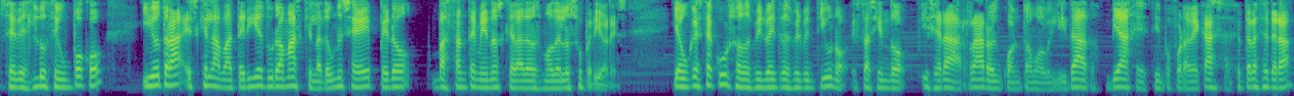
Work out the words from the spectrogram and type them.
se desluce un poco y otra es que la batería dura más que la de un SE pero bastante menos que la de los modelos superiores. Y aunque este curso 2020-2021 está siendo y será raro en cuanto a movilidad, viajes, tiempo fuera de casa, etcétera, etcétera,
